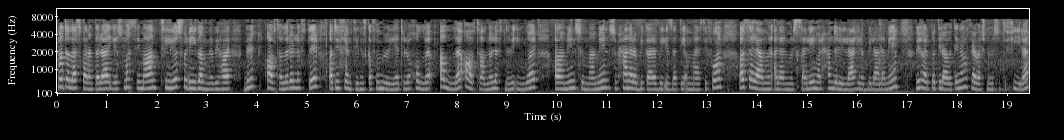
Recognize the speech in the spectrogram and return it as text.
Måtte Allah SWT gi oss masse iman, tilgi oss for de gangene vi har brutt avtaler og løfter, og at vi i fremtiden skal få mulighet til å holde alle avtalene og løftene vi inngår. Amin, summa amin. Subhana rabbil izzati amma yasifun, wa على المرسلين والحمد rabbil alamin. Vi hører på tilavet en gang fra vers nummer 74.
